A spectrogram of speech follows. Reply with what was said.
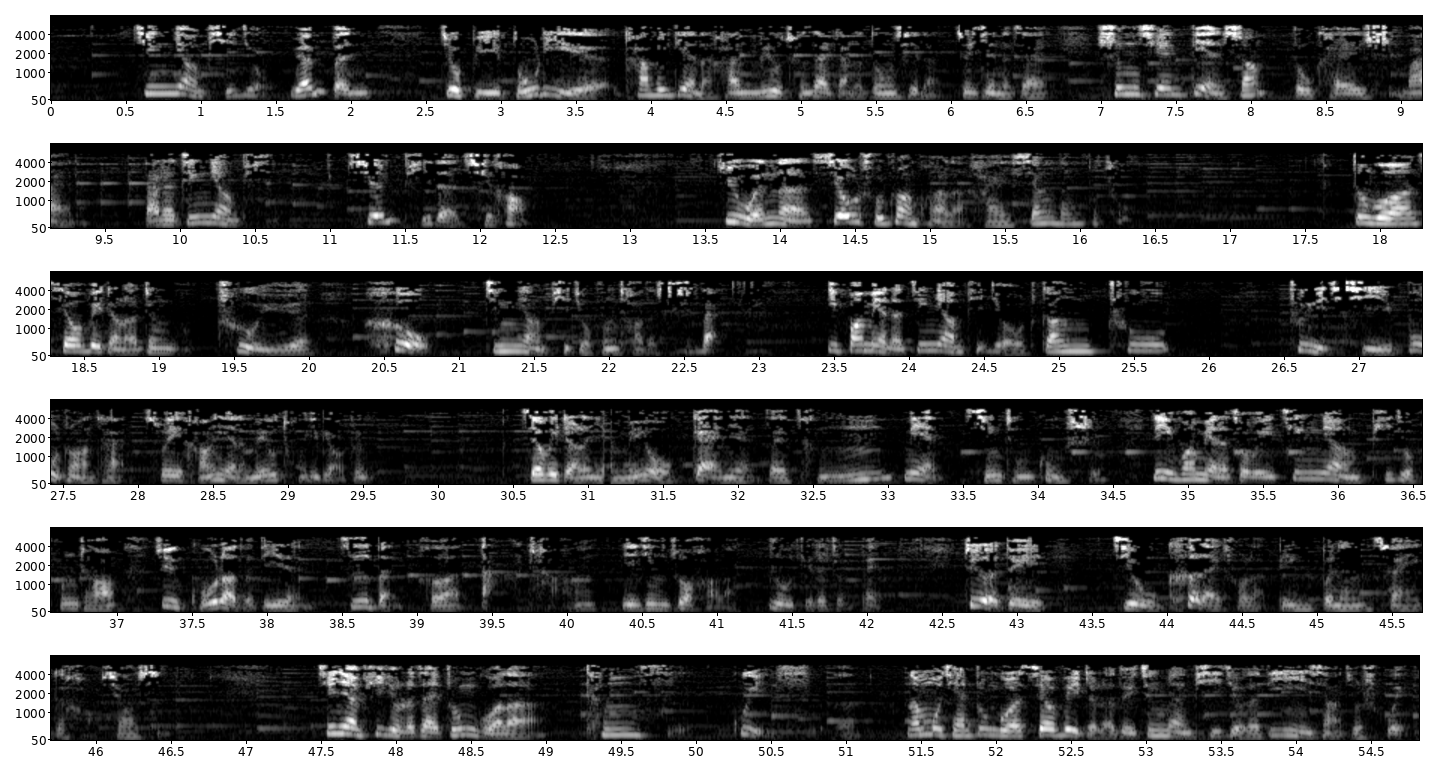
精酿啤酒原本。就比独立咖啡店呢还没有存在感的东西呢，最近呢在生鲜电商都开始卖了，打着精酿啤鲜啤的旗号。据闻呢销售状况呢还相当不错。中国消费者呢正处于后精酿啤酒风潮的时代，一方面呢精酿啤酒刚出处于起步状态，所以行业呢没有统一标准。消费者呢也没有概念，在层面形成共识。另一方面呢，作为精酿啤酒风潮最古老的敌人，资本和大厂已经做好了入局的准备。这对酒客来说呢，并不能算一个好消息。精酿啤酒呢，在中国呢，坑死贵死。那目前中国消费者呢，对精酿啤酒的第一印象就是贵。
